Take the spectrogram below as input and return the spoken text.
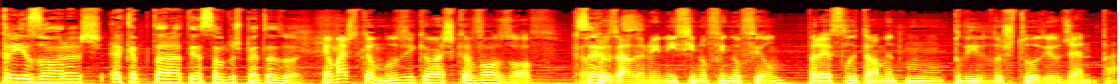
3 horas a captar a atenção do espectador. Eu mais do que a música, eu acho que a voz off, que é Certo. utilizada no início e no fim do filme, parece literalmente um pedido do estúdio de género, pá,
